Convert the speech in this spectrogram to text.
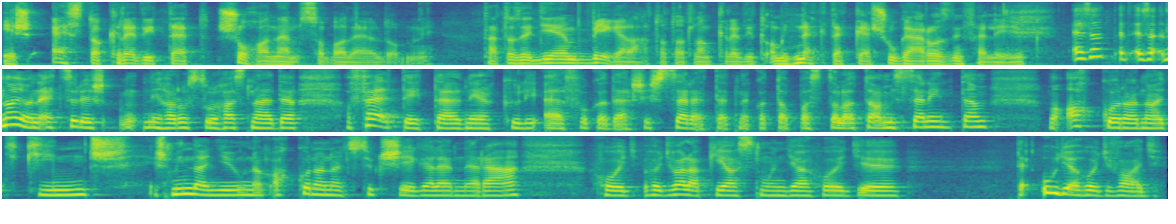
és ezt a kreditet soha nem szabad eldobni. Tehát az egy ilyen végeláthatatlan kredit, amit nektek kell sugározni feléjük. Ez, a, ez a nagyon egyszerű, és néha rosszul használ, de a feltétel nélküli elfogadás és szeretetnek a tapasztalata, ami szerintem ma akkora nagy kincs, és mindannyiunknak akkora nagy szüksége lenne rá, hogy, hogy valaki azt mondja, hogy te úgy, ahogy vagy,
